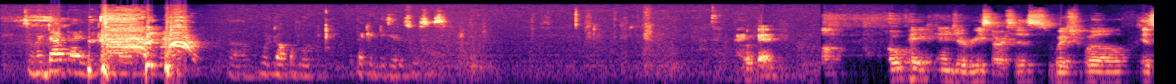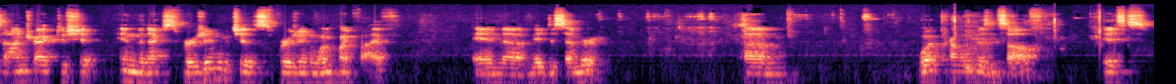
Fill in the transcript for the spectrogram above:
So with that, I'll we'll talk about the opaque resources. Okay. Opaque integer resources, which will is on track to ship in the next version, which is version 1.5 in uh, mid-December. Um, what problem does it solve? It's,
